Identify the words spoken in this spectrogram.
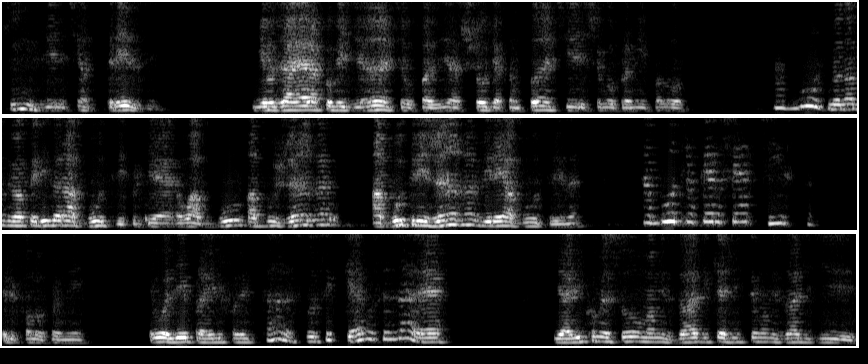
15, ele tinha 13. E eu já era comediante, eu fazia show de acampante, e ele chegou para mim e falou: Meu nome, meu apelido era Abutre, porque é o Abu, Abujanra, Abutre Janra, virei Abutre, né? Abutre, eu quero ser artista. Ele falou para mim. Eu olhei para ele e falei, cara, se você quer, você já é. E aí começou uma amizade que a gente tem uma amizade de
